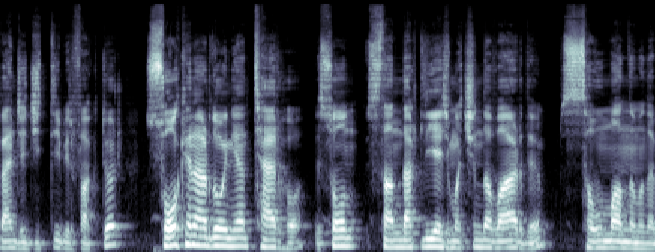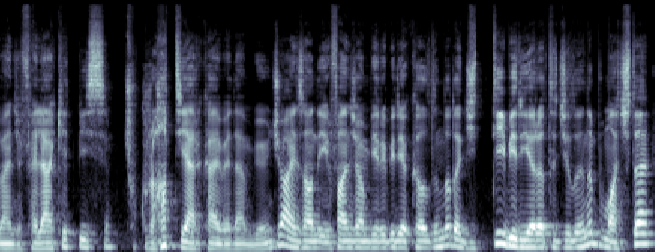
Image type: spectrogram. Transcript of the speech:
bence ciddi bir faktör. Sol kenarda oynayan Terho. Son standart Liège maçında vardı. Savunma anlamında bence felaket bir isim. Çok rahat yer kaybeden bir oyuncu. Aynı zamanda İrfan Can birebir yakaladığında da ciddi bir yaratıcılığını bu maçta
